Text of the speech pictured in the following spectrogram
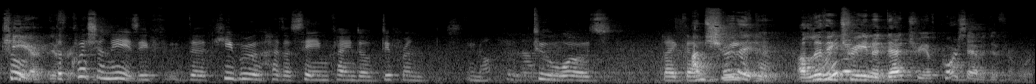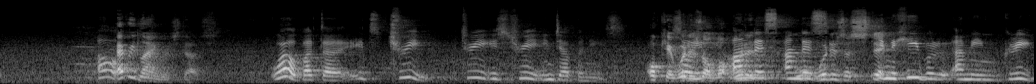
so key are the different. question is if the Hebrew has the same kind of different, you know, two words, like I'm sure Greek they do. A living Really? tree and a dead tree, of course, have a different word. Oh, Every language does. well, but uh, it's tree. Tree is tree in Japanese. Okay, what so is a lo- what unless, is, unless what is a stick? in Hebrew, I mean Greek,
